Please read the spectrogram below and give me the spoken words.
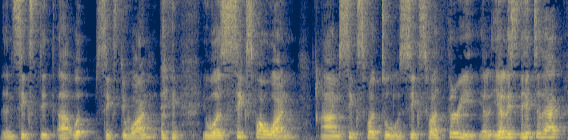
Then 60, uh, what, 61. it was 6 for 1, um, 6 for 2, 6 for 3. You, you listening to that?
